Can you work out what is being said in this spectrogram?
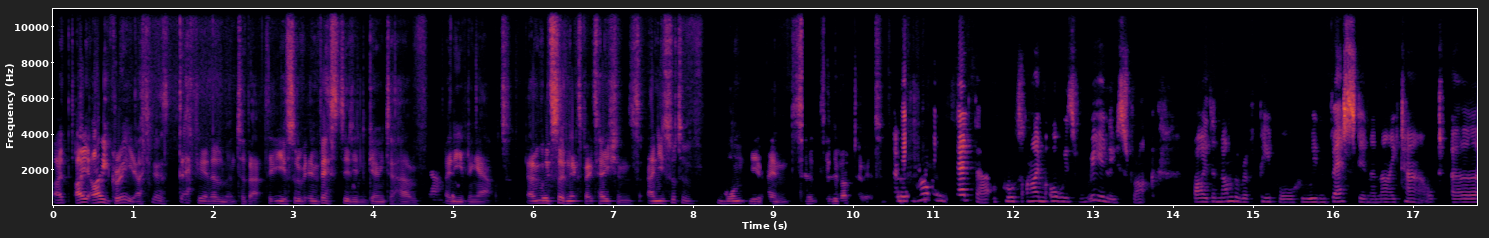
I, I, I, agree. I think there's definitely an element to that that you sort of invested in going to have yeah. an evening out and with certain expectations, and you sort of want the event to, to live up to it. I mean, having said that, of course, I'm always really struck by the number of people who invest in a night out uh,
